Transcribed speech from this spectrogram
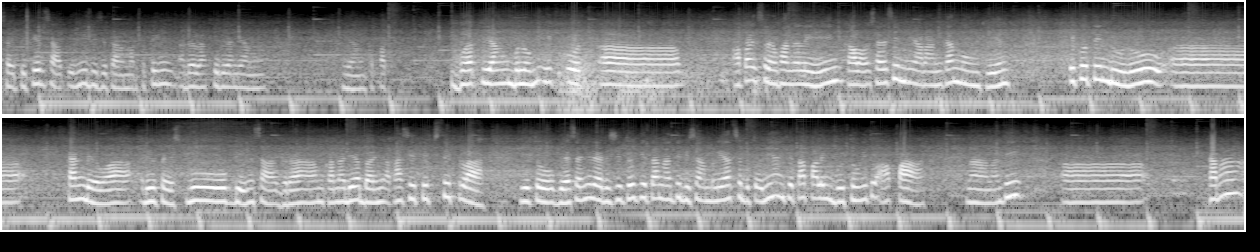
Saya pikir saat ini digital marketing adalah pilihan yang yang tepat. Buat yang belum ikut uh, apa extreme funneling, kalau saya sih menyarankan mungkin ikutin dulu uh, Kang Dewa di Facebook, di Instagram, karena dia banyak kasih tips-tips lah gitu. Biasanya dari situ kita nanti bisa melihat sebetulnya yang kita paling butuh itu apa. Nah nanti uh, karena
